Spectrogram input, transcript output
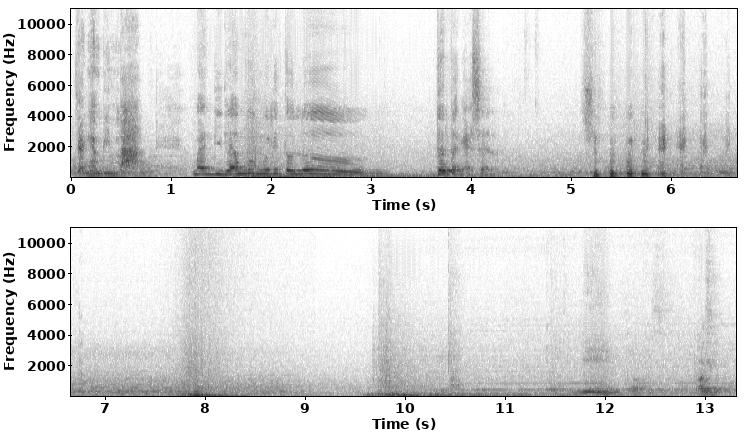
Jangan bimbang. Mandi lambung boleh tolong. Betul tak Kak Sal? Okay.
